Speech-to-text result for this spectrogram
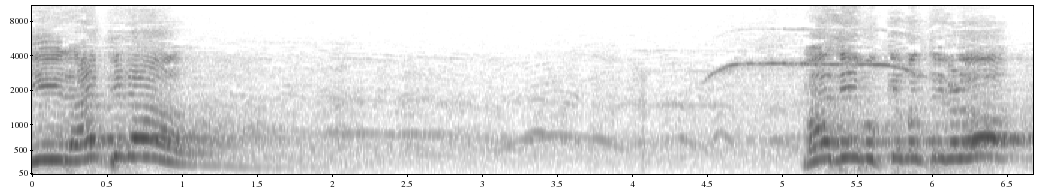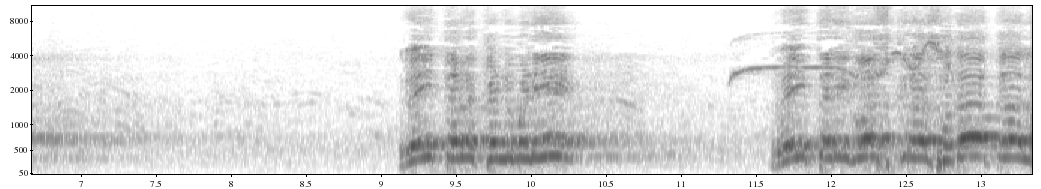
ಈ ರಾಜ್ಯದ ಮಾಜಿ ಮುಖ್ಯಮಂತ್ರಿಗಳು ರೈತರ ಕಣ್ಮಣಿ ರೈತರಿಗೋಸ್ಕರ ಸದಾ ಕಾಲ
